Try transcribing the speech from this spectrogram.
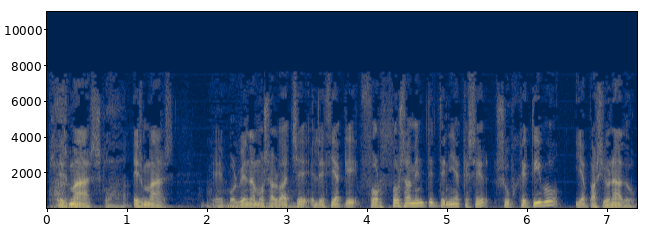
Claro, es más, claro. es más, eh, volviendo a Monsalvache, él decía que forzosamente tenía que ser subjetivo y apasionado,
